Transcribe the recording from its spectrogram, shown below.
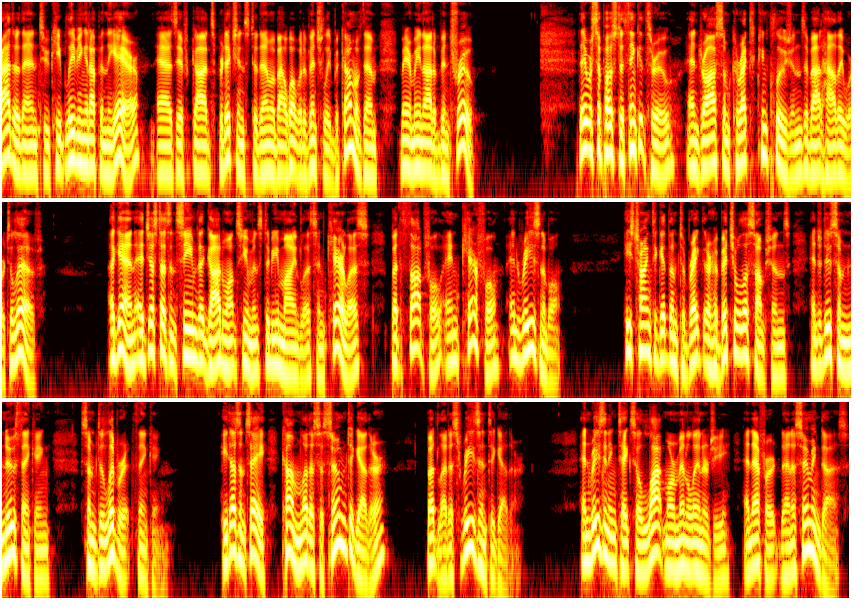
rather than to keep leaving it up in the air, as if God's predictions to them about what would eventually become of them may or may not have been true. They were supposed to think it through and draw some correct conclusions about how they were to live. Again, it just doesn't seem that God wants humans to be mindless and careless, but thoughtful and careful and reasonable. He's trying to get them to break their habitual assumptions and to do some new thinking, some deliberate thinking. He doesn't say, Come, let us assume together, but let us reason together. And reasoning takes a lot more mental energy and effort than assuming does.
